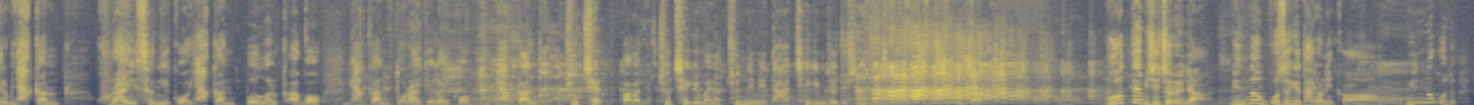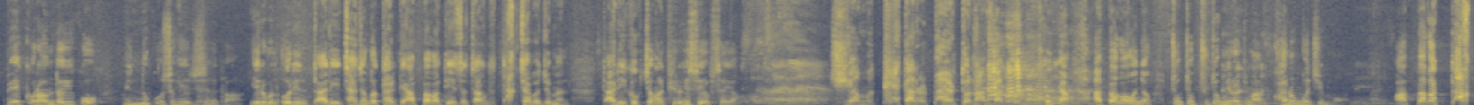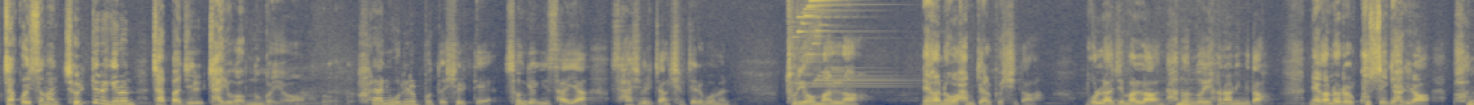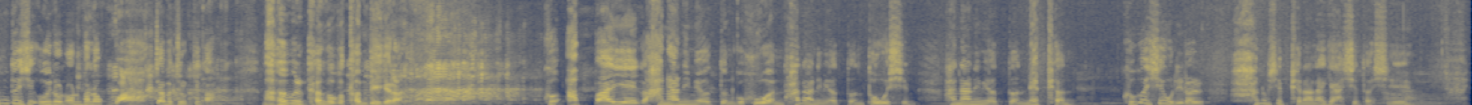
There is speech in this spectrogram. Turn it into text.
여러분 약간 후라이성 있고 약간 뻥을 까고 약간 또라이가 있고 약간 주책 봐가지고 주책이 뭐냐 주님이 다 책임져 주신 주책 뭐 때문에 저러냐? 믿는 구석이 다르니까. 믿는 구석, 백그라운드 있고 믿는 구석이 있으니까. 여러분 어린 딸이 자전거 탈 때 아빠가 뒤에서 자전거 딱 잡아주면 딸이 걱정할 필요 있어요 없어요? 지야 뭐 페달을 밟든 안 밟든 그냥 아빠가 그냥 쭉쭉쭉쭉 밀어주면 가는 거지 뭐. 아빠가 딱 잡고 있으면 절대로 걔는 자빠질 자유가 없는 거예요. 하나님 우리를 붙드실 때 성경 이사야 41장 10절에 보면 두려워 말라 내가 너와 함께 할 것이다. 놀라지 말라 나는 너희 하나님이다. 내가 너를 굳세게 하리라. 반드시 의로운 오른팔로 꽉 잡아줄 기다. 마음을 강하고 담대해라. 그 아빠의 그 하나님의 어떤 그 후원, 하나님의 어떤 도우심, 하나님의 어떤 내편 그것이 우리를 한없이 편안하게 하시듯이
